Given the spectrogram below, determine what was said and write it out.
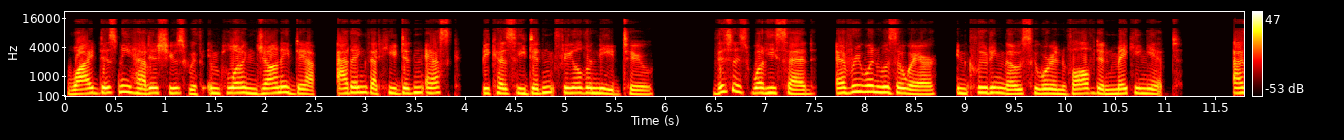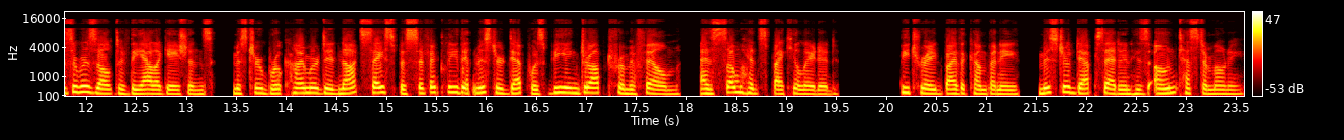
why Disney had issues with employing Johnny Depp, adding that he didn't ask, because he didn't feel the need to. This is what he said, everyone was aware, including those who were involved in making it. As a result of the allegations, Mr. Bruckheimer did not say specifically that Mr. Depp was being dropped from a film, as some had speculated. Betrayed by the company, Mr. Depp said in his own testimony.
